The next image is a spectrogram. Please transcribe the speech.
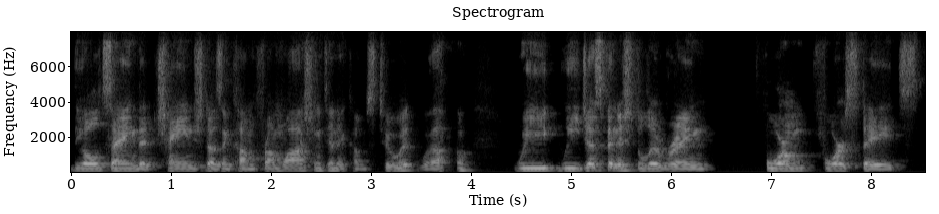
the old saying that change doesn't come from Washington, it comes to it. Well, we, we just finished delivering four, four states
